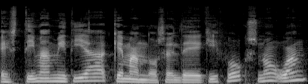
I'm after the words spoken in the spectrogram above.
Steam admitía qué mandos, el de Xbox, ¿no? One,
